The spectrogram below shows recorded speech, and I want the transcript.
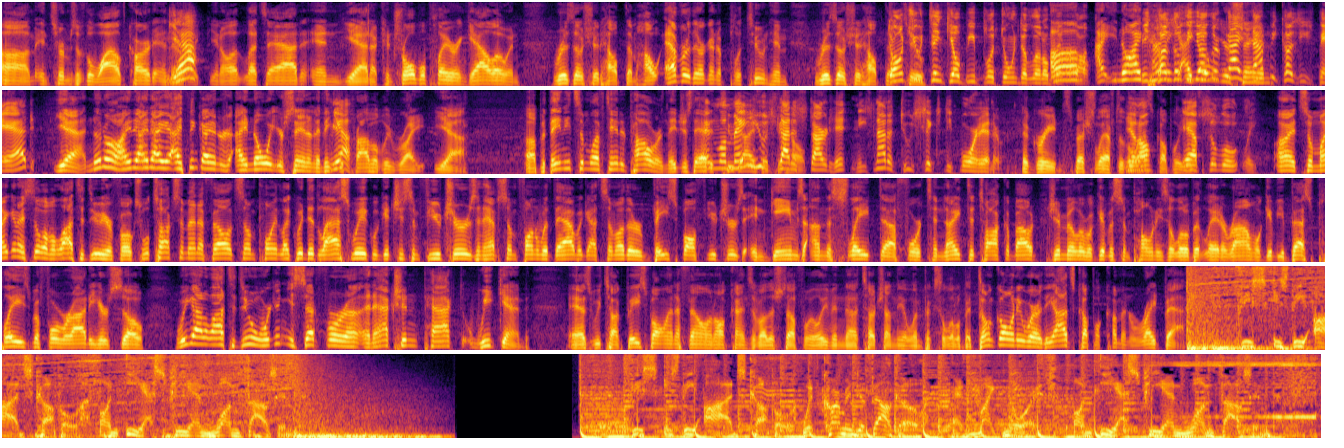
um, in terms of the wild card, and they're Yeah. like, you know, what, let's add. And you had a controllable player in Gallo, and Rizzo should help them. However, they're going to platoon him. Rizzo should help them Don't too. you think he'll be platooned a little bit? Um, though? I- you know, I because kinda- of the get other guys, saying. not because he's bad. Yeah, no, no. I, I, I think I under, I know what you're saying, and I think Yeah. you're probably right. Yeah, uh, but they need some left-handed power, and they just added And two guys that LeMahieu's should got to start hitting. He's not a 264 hitter. Agreed, especially after the You know, last couple of years. absolutely. All right, so Mike and I still have a lot to do here, folks. We'll talk some NFL at some point, like we did last week. We'll get you some futures and have some fun with that. We got some other baseball futures and games on the slate uh, for tonight to talk about. Jim Miller will give us some ponies a little bit later on. We'll give you best plays before we're out of here. So we got a lot to do, and we're getting you set for uh, an action-packed weekend as we talk baseball, NFL, and all kinds of other stuff. We'll even uh, touch on the Olympics a little bit. Don't go anywhere. The Odds Couple coming right back. This is the Odds Couple on ESPN 1000. This is the Odds Couple with Carmen DeFalco and Mike North on ESPN 1000.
